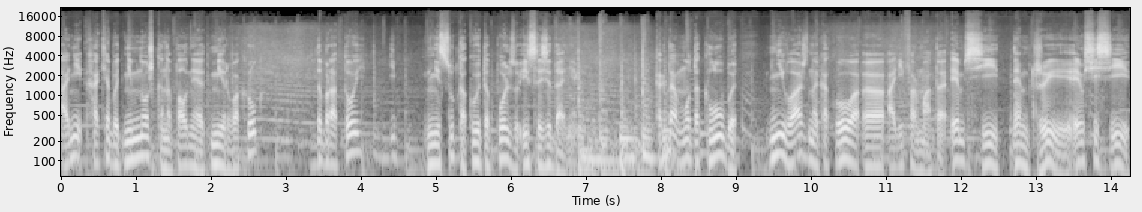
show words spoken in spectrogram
они хотя бы немножко наполняют мир вокруг добротой и несут какую-то пользу и созидание когда мотоклубы, неважно какого э, они формата, MC, MG, MCC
